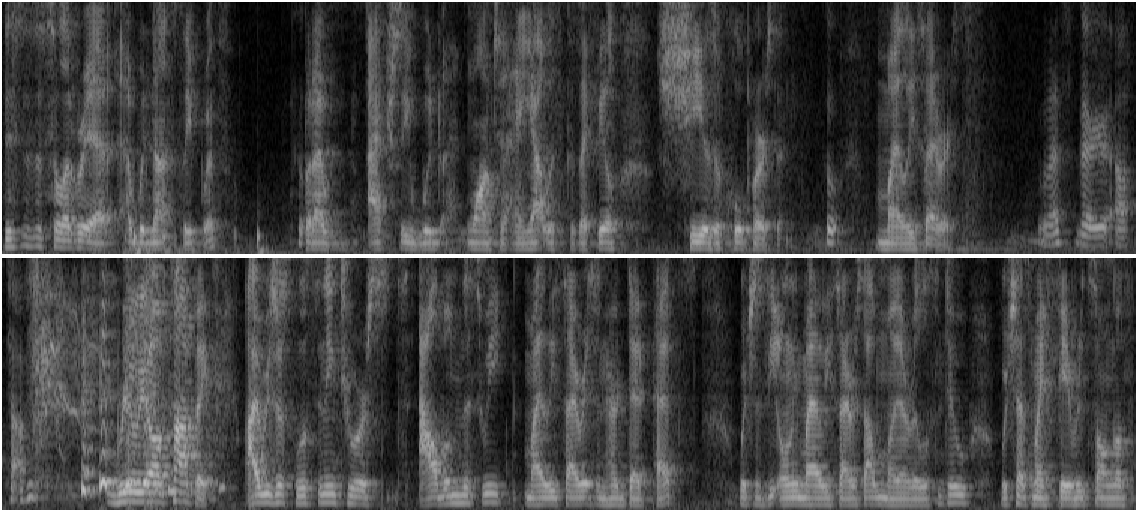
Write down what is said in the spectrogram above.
This is a celebrity I, I would not sleep with, but I actually would want to hang out with because I feel she is a cool person. Who? Miley Cyrus. Well, that's very off topic. really off topic. I was just listening to her s- album this week, Miley Cyrus and Her Dead Petz, which is the only Miley Cyrus album I've ever listened to, which has my favorite song of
